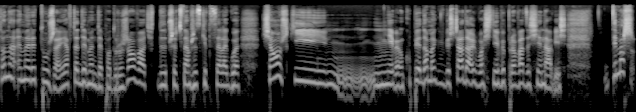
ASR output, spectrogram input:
to na emeryturze. Ja wtedy będę podróżować, wtedy przeczytam wszystkie te zaległe książki, nie wiem, kupię domek w Bieszczadach, właśnie wyprowadzę się na wieś. Ty masz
